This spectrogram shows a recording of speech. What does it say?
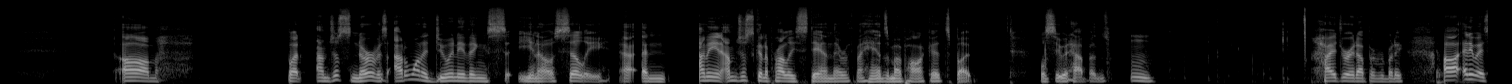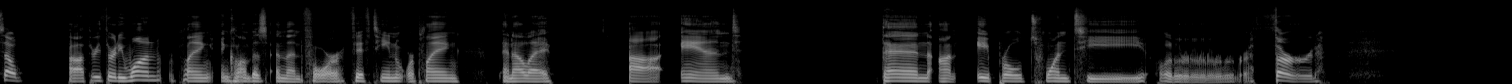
Um but i'm just nervous. I don't want to do anything you know silly and i mean i'm just gonna probably stand there with my hands in my pockets but we'll see what happens. Mm. Hydrate up everybody. Uh anyway so uh 331 we're playing in columbus and then 415 we're playing in la uh and then on april 23rd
